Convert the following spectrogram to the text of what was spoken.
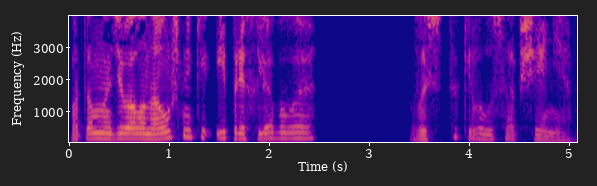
потом надевала наушники и, прихлебывая, Выстукивало сообщение.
